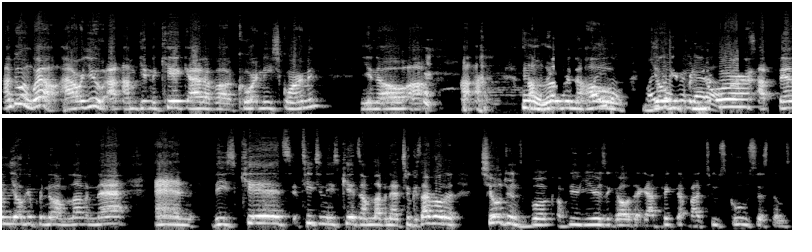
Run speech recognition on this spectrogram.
I'm doing well. How are you? I, I'm getting a kick out of uh, Courtney squirming. You know, uh, I, Dude, I'm loving the whole gonna- why you gonna bring that up? yogapreneur, a femme yogapreneur. I'm loving that. And these kids, teaching these kids, I'm loving that too. Because I wrote a children's book a few years ago that got picked up by two school systems,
